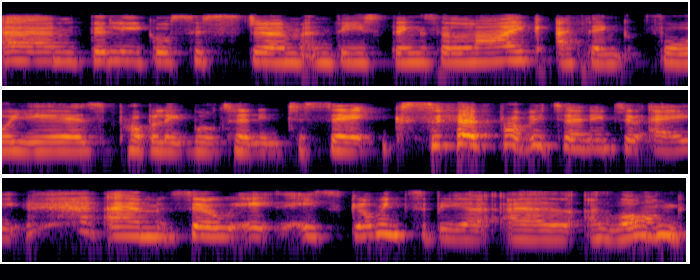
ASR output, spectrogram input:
um, the legal system and these things are like. I think four years probably will turn into six, probably turn into eight. Um, so it, it's going to be a, a, a long,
